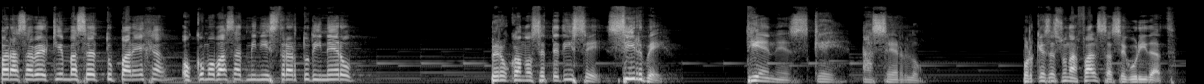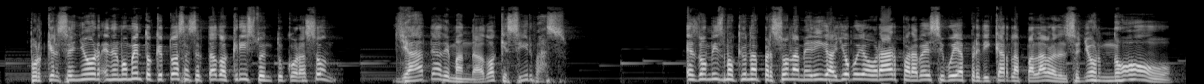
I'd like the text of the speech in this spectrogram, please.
para saber quién va a ser tu pareja o cómo vas a administrar tu dinero. Pero cuando se te dice, sirve, tienes que hacerlo. Porque esa es una falsa seguridad. Porque el Señor, en el momento que tú has aceptado a Cristo en tu corazón, ya te ha demandado a que sirvas. Es lo mismo que una persona me diga, yo voy a orar para ver si voy a predicar la palabra del Señor. No,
